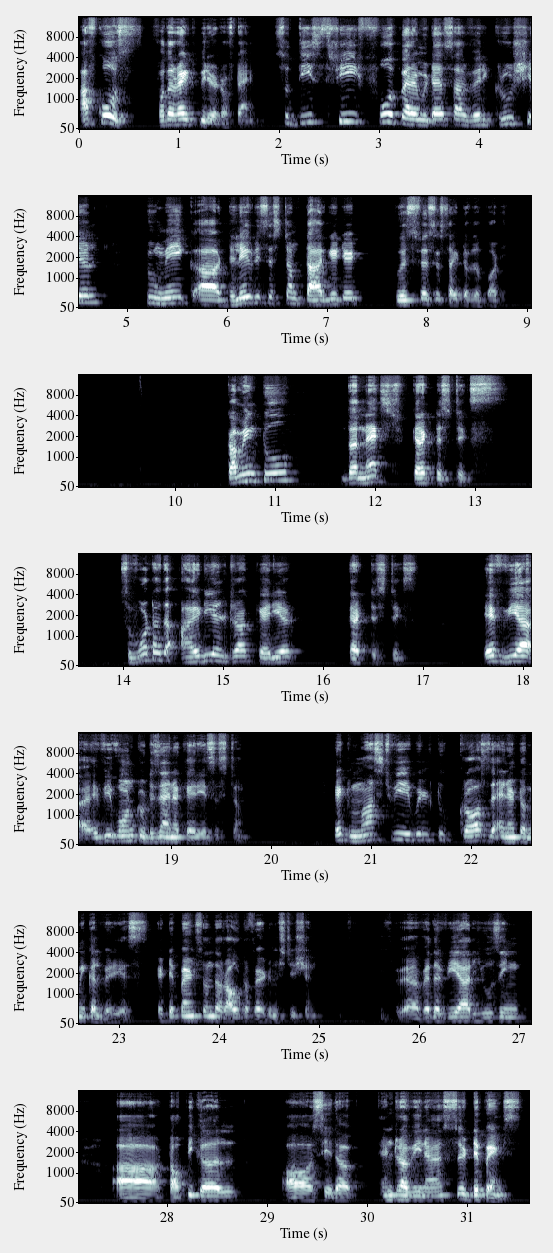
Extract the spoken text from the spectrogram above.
of course, for the right period of time. So these three, four parameters are very crucial to make a delivery system targeted to a specific site of the body. Coming to the next characteristics. So what are the ideal drug carrier characteristics? If we are if we want to design a carrier system, it must be able to cross the anatomical barriers. It depends on the route of administration, uh, whether we are using uh, topical or say the intravenous, so it depends.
